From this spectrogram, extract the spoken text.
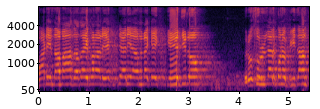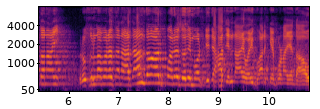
বাড়ি নামাজ আদায় করার এখতিয়ারি আপনাকে কে দিল? রসুল্লার কোনো বিধান তো নাই। রসুল্লাহ বলেছেন, আদান দেওয়ার পরে যদি মসজিদে হাজির নাই ওই ঘরকে পড়াইয়ে দাও।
